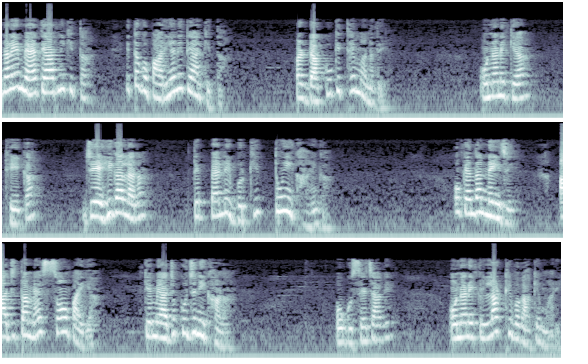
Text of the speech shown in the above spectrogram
ਨਾਲੇ ਮੈਂ ਤਿਆਰ ਨਹੀਂ ਕੀਤਾ। ਇਹ ਤਾਂ ਵਪਾਰੀਆਂ ਨੇ ਤਿਆਰ ਕੀਤਾ। ਪਰ ਡਾਕੂ ਕਿੱਥੇ ਮੰਨਦੇ? ਉਹਨਾਂ ਨੇ ਕਿਹਾ, ਠੀਕ ਆ, ਜੇ ਇਹੀ ਗੱਲ ਆ ਨਾ, ਤੇ ਪਹਿਲੀ ਬੁਰਕੀ ਤੂੰ ਹੀ ਖਾਏਗਾ। ਉਹ ਕਹਿੰਦਾ, ਨਹੀਂ ਜੀ, ਅੱਜ ਤਾਂ ਮੈਂ ਸੌਂ ਪਾਈ ਆ ਕਿ ਮੈਂ ਅੱਜ ਕੁਝ ਨਹੀਂ ਖਾਣਾ। ਉਹ ਗੁੱਸੇ 'ਚ ਆ ਗਏ। ਉਹਨਾਂ ਨੇ ਇੱਕ ਲਾਠੀ ਵਗਾ ਕੇ ਮਾਰੀ।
